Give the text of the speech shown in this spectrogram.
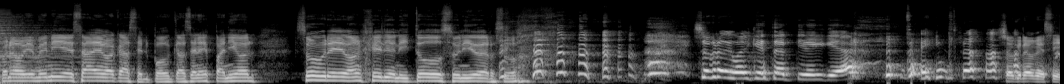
Bueno, bienvenidos a Evacast, el podcast en español sobre Evangelion y todo su universo. Yo creo igual que esta tiene que quedar. Intro. Yo creo que sí.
